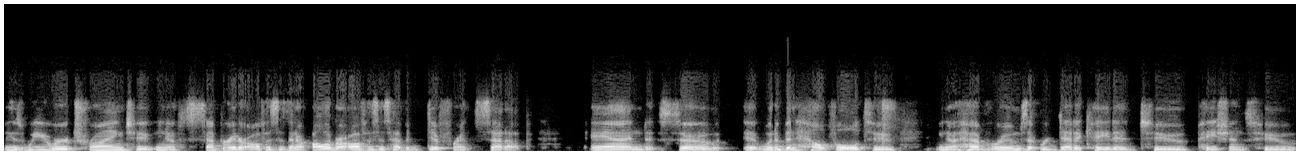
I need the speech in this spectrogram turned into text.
Because we were trying to, you know, separate our offices, and our, all of our offices have a different setup, and so it would have been helpful to, you know, have rooms that were dedicated to patients who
